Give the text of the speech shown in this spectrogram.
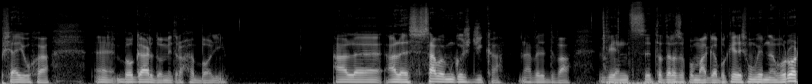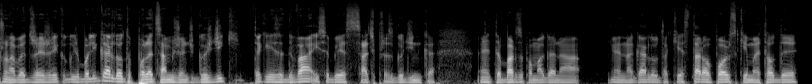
Psia jucha, e, bo gardło mnie trochę boli. Ale, ale ssałem goździka, nawet dwa, więc to od razu pomaga, bo kiedyś mówiłem na Overwatchu nawet, że jeżeli kogoś boli gardło, to polecam wziąć goździki, takie jest dwa i sobie ssać przez godzinkę. E, To bardzo pomaga na, na gardło, takie staropolskie metody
